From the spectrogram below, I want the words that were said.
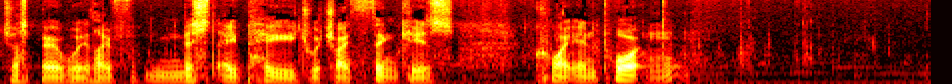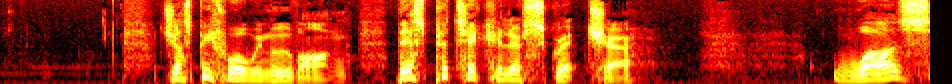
just bear with, I've missed a page which I think is quite important. Just before we move on, this particular scripture was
